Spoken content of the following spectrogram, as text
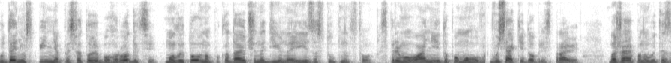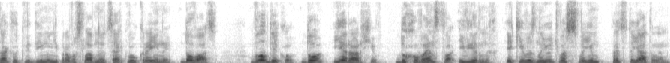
У день успіння Пресвятої Богородиці, молитовно покладаючи надію на її заступництво, спрямування і допомогу в усякій добрій справі, бажаю поновити заклик від імені Православної церкви України до вас, владико, до ієрархів, духовенства і вірних, які визнають вас своїм предстоятелем.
